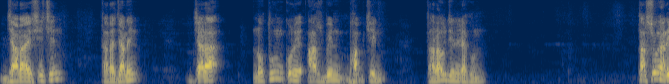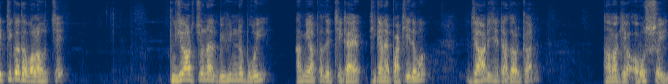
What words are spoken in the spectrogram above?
যারা এসেছেন, তারা জানেন। যারা নতুন করে আসবেন ভাবছেন, তারাও জেনে রাখুন। তার সঙ্গে আরেকটি কথা বলা হচ্ছে। পূজা অর্চনার বিভিন্ন বই আমি আপনাদের ঠিকায় ঠিকানায় পাঠিয়ে দেবো। যার যেটা দরকার, আমাকে অবশ্যই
